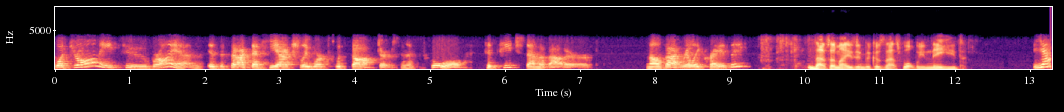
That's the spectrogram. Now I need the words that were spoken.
what drew me to Brian is the fact that he actually works with doctors in a school to teach them about herbs. Now, is that really crazy? That's amazing because that's what we need. Yeah.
